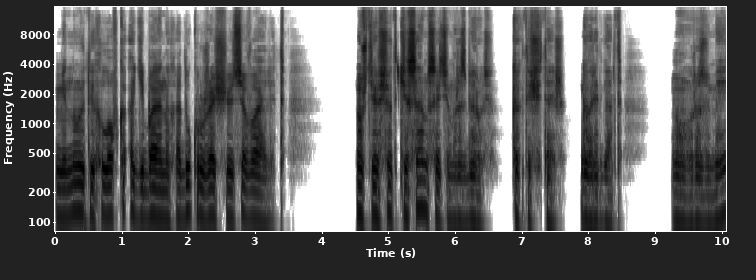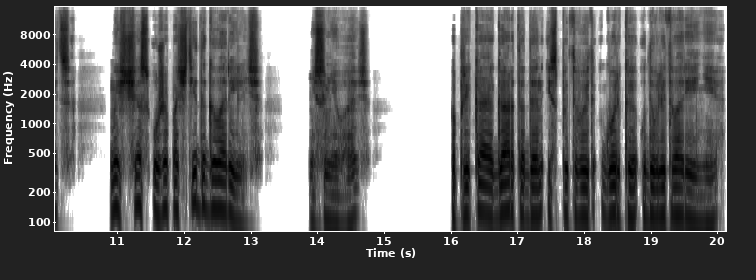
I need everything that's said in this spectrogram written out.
минует их, ловко огибая на ходу кружащуюся Вайлет. «Может, я все-таки сам с этим разберусь? Как ты считаешь?» — говорит Гард. «Ну, разумеется. Мы сейчас уже почти договорились. Не сомневаюсь». Попрекая Гарта, Дэн испытывает горькое удовлетворение —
